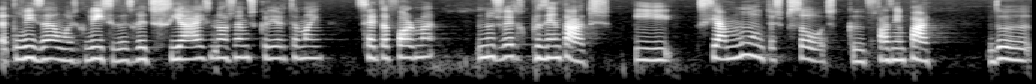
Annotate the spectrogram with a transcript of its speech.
a televisão, as revistas, as redes sociais, nós vamos querer também, de certa forma, nos ver representados. E se há muitas pessoas que fazem parte de,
